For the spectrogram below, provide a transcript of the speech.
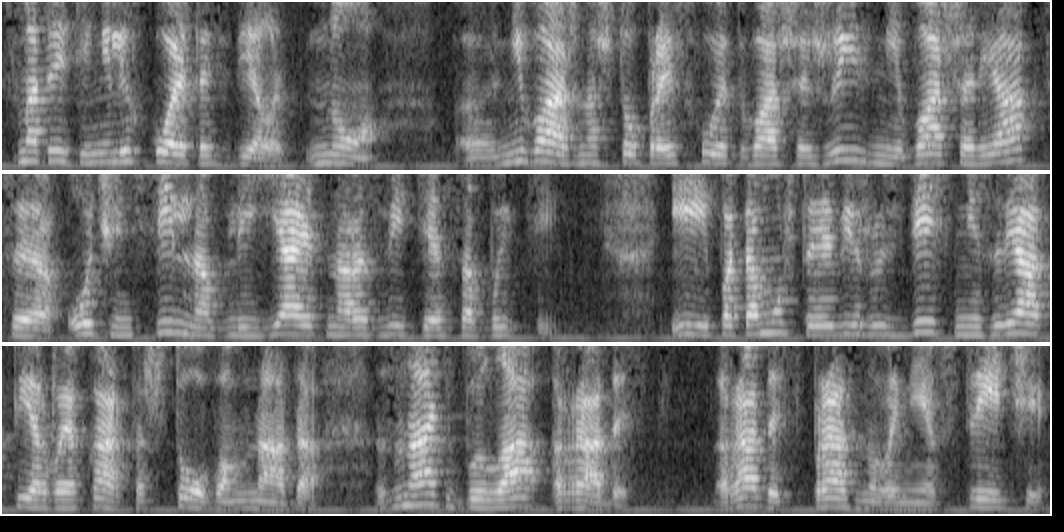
смотрите, нелегко это сделать, но э, неважно, что происходит в вашей жизни, ваша реакция очень сильно влияет на развитие событий. И потому что я вижу здесь не зря первая карта, что вам надо знать, была радость. Радость празднования, встречи.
